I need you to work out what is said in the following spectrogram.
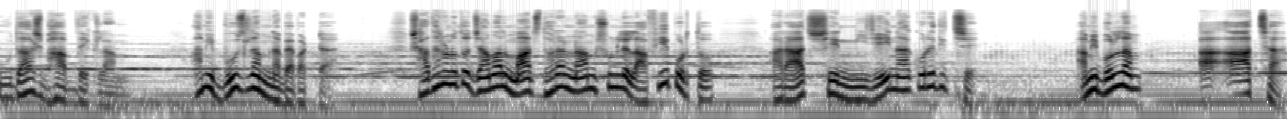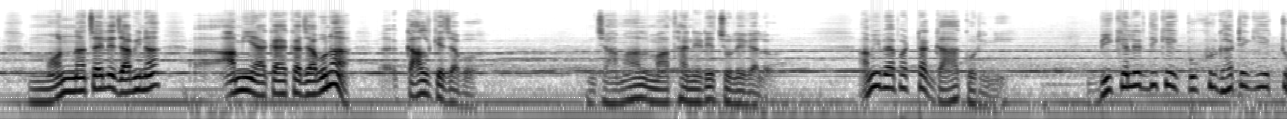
উদাস ভাব দেখলাম। আমি বুঝলাম না ব্যাপারটা। সাধারণত জামাল মাছ ধরার নাম শুনলে লাফিয়ে পড়ত, আর আজ সে নিজেই না করে দিচ্ছে। আমি বললাম আচ্ছা মন না চাইলে যাবি না, আমি একা একা যাব না, কালকে যাব। জামাল মাথা নেড়ে চলে গেল। আমি ব্যাপারটা গা করিনি। বিকেলের দিকে পুকুর ঘাটে গিয়ে একটু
